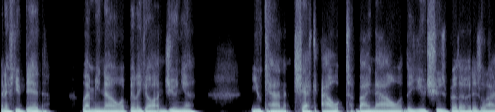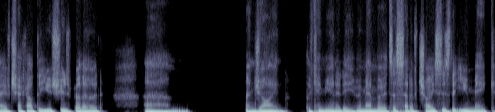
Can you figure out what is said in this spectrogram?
And if you did, let me know at Billy Garton Jr. You can check out by now the You Choose Brotherhood is live. Check out the You Choose Brotherhood um, and join the community. Remember, it's a set of choices that you make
